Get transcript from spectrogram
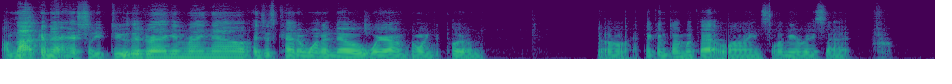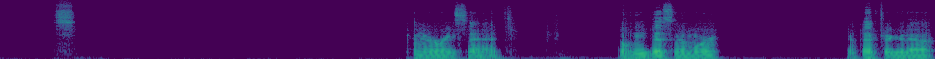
I'm not going to actually do the dragon right now. I just kind of want to know where I'm going to put him. So I think I'm done with that line, so let me erase that. Kind of erase that. Don't need this no more. Got that figured out.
